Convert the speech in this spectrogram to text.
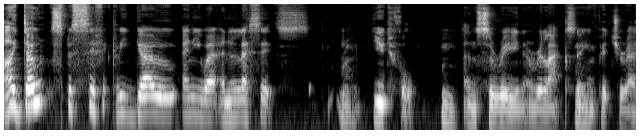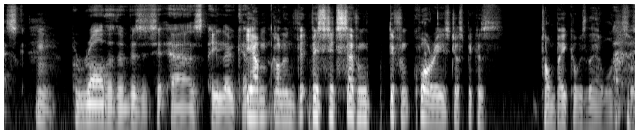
I don't specifically go anywhere unless it's Right. beautiful mm. and serene and relaxing mm. and picturesque, mm. rather than visit it as a location. You haven't gone and vi- visited seven different quarries just because Tom Baker was there once or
